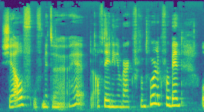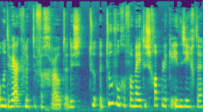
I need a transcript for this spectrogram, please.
zelf of met de, de afdelingen waar ik verantwoordelijk voor ben, om het werkelijk te vergroten. Dus het toevoegen van wetenschappelijke inzichten,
